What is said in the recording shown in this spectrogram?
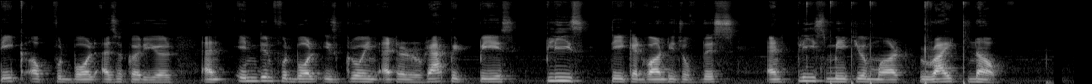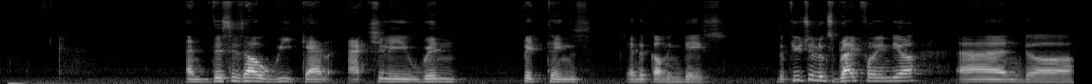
take up football as a career. And Indian football is growing at a rapid pace. Please take advantage of this and please make your mark right now. And this is how we can actually win big things in the coming days. The future looks bright for India, and uh,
